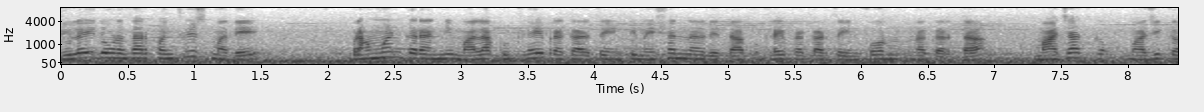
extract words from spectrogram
जुलै दोन हजार पंचवीसमध्ये ब्राह्मणकरांनी मला कुठल्याही प्रकारचं इंटिमेशन न देता कुठल्याही प्रकारचं इन्फॉर्म न करता माझ्याच क माझी क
